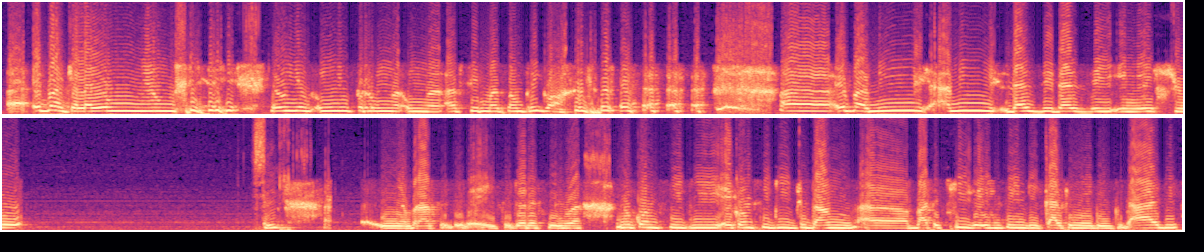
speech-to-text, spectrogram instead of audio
Uh, é bem que ela é um, é um, é um, uma, uma afirmação perigosa. uh, é para mim, a mim desde, desde início Sim. Minha braço direito. Dora Silva não consegui, eu consegui ajudar a uh, bater chiga e que é minha identidade.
